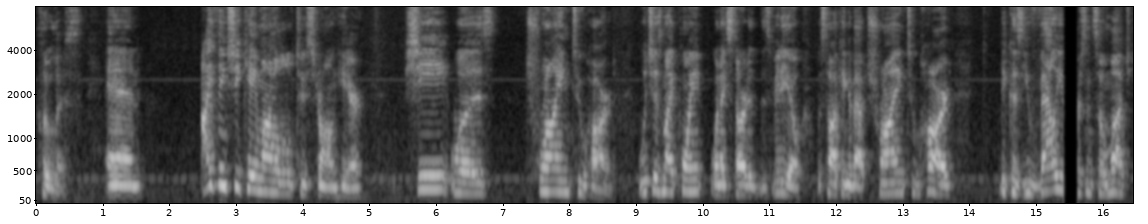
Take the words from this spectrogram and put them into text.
clueless. And I think she came on a little too strong here. She was trying too hard, which is my point when I started this video, was talking about trying too hard because you value a person so much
